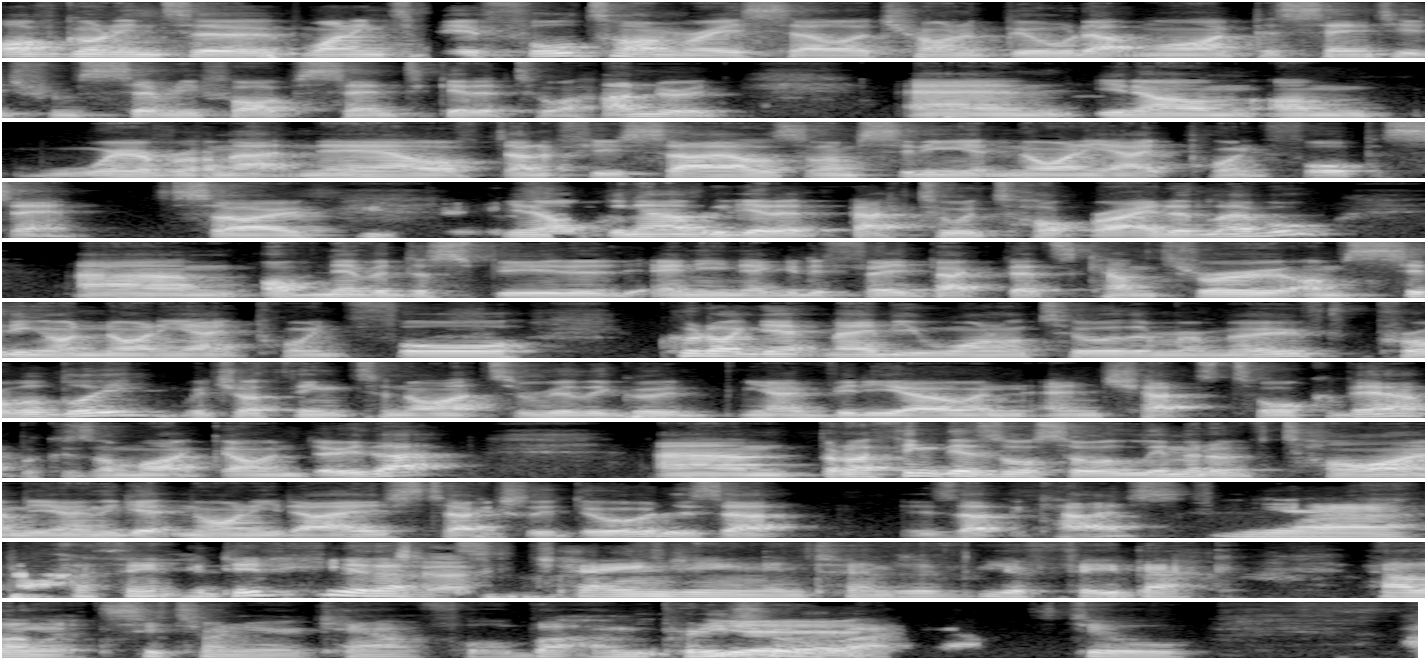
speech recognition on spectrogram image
I've gone into wanting to be a full time reseller, trying to build up my percentage from 75% to get it to 100. And, you know, I'm, I'm wherever I'm at now, I've done a few sales and I'm sitting at 98.4%. So, you know, I've been able to get it back to a top rated level. Um, I've never disputed any negative feedback that's come through. I'm sitting on 98.4. Could I get maybe one or two of them removed? Probably, which I think tonight's a really good you know video and, and chat to talk about because I might go and do that. Um, but I think there's also a limit of time. You only get 90 days to actually do it. Is that is that the case? Yeah, I think I did hear that changing in terms of your feedback, how long it sits on your account for. But I'm pretty yeah. sure right now it's still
